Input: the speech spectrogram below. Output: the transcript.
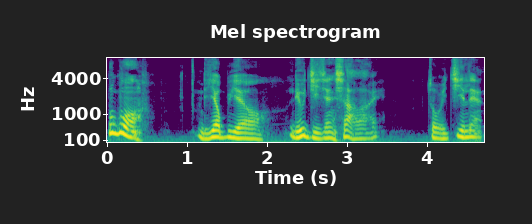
不过你要不要留几件下来作为纪念？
